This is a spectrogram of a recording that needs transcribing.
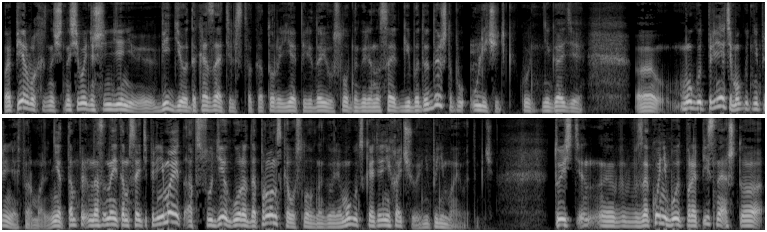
Во-первых, значит, на сегодняшний день э, видеодоказательства, которые я передаю, условно говоря, на сайт ГИБДД, чтобы уличить какого-нибудь негодяя, э, могут принять, а могут не принять формально. Нет, там, на, на этом сайте принимают, а в суде города Пронска, условно говоря, могут сказать, я не хочу, я не понимаю в этом ничего. То есть э, в законе будет прописано, что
